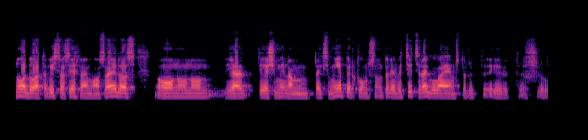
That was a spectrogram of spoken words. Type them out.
nodota visos iespējamos veidos, un, un, un ja tieši minam teiksim, iepirkums, un tur jau ir cits regulējums, tur ir tašu,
